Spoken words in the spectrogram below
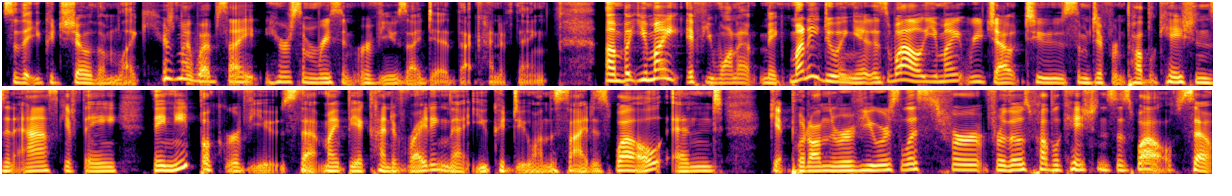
so that you could show them, like, here's my website, here's some recent reviews I did, that kind of thing. Um, but you might, if you want to make money doing it, it as well, you might reach out to some different publications and ask if they they need book reviews. That might be a kind of writing that you could do on the side as well and get put on the reviewers list for for those publications as well. So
